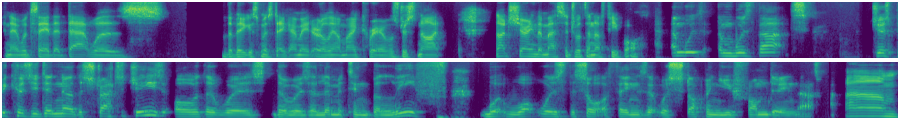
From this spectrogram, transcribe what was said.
And I would say that that was the biggest mistake I made early on in my career was just not not sharing the message with enough people. And was and was that just because you didn't know the strategies or there was there was a limiting belief what, what was the sort of things that were stopping you from doing that um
